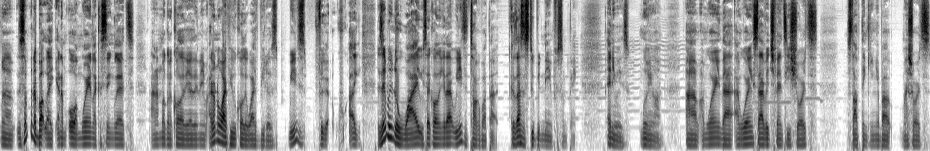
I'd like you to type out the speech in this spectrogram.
Um, there's something about like, and I'm oh, I'm wearing like a singlet, and I'm not gonna call it the other name. I don't know why people call it wife beaters. We need to figure like, does anybody know why we start calling it that? We need to talk about that because that's a stupid name for something. Anyways, moving on. Um, I'm wearing that. I'm wearing Savage Fenty shorts. Stop thinking about my shorts,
